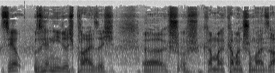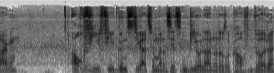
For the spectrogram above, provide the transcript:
sehr, sehr niedrigpreisig, äh, kann, man, kann man schon mal sagen. Auch viel, viel günstiger, als wenn man das jetzt im Bioladen oder so kaufen würde.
